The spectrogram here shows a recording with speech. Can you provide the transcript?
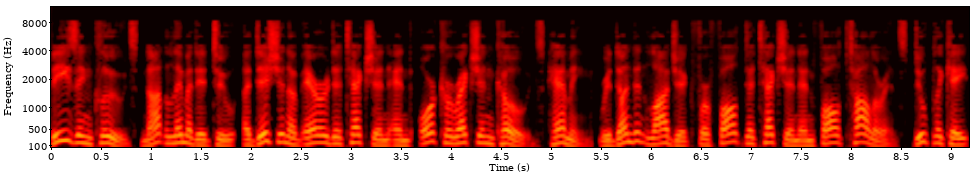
these includes not limited to, addition of error detection and, or correction codes Hamming, redundant logic for fault detection and fault tolerance duplicate,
